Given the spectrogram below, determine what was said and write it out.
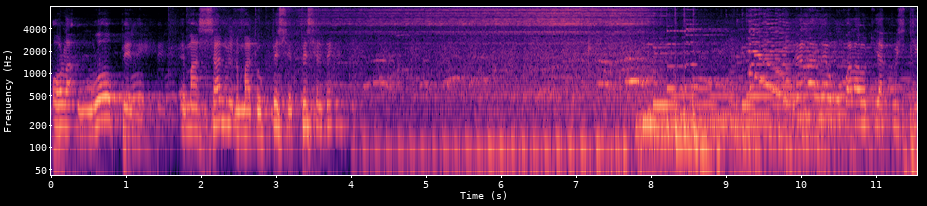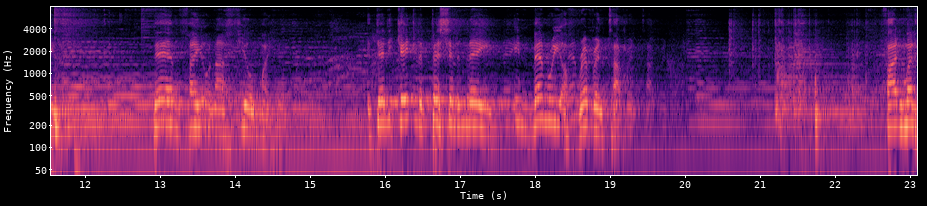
o la uopele, e masani na mato pese, pese le Lela leo upala o tia Christina, pe mfai o na fio mai, dedicate le pesel nei in memory of Reverend Tala. Fale mal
